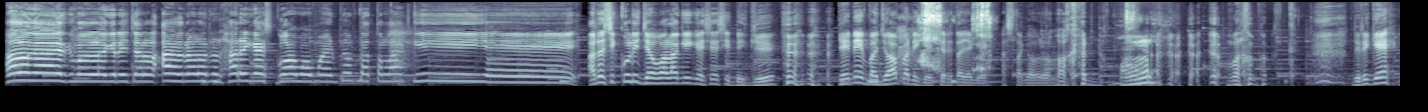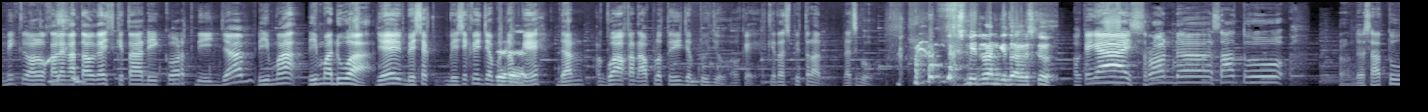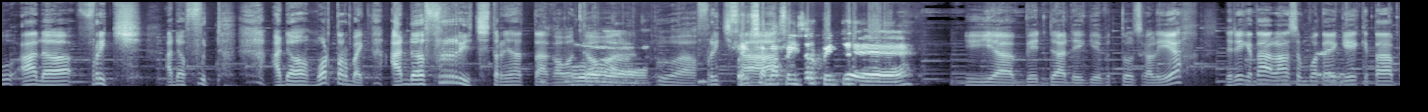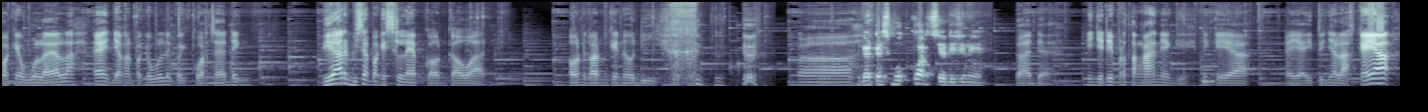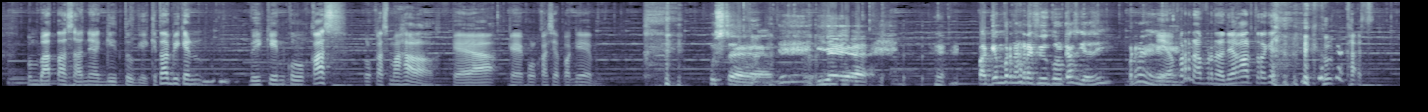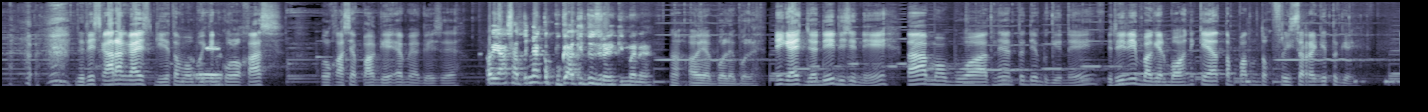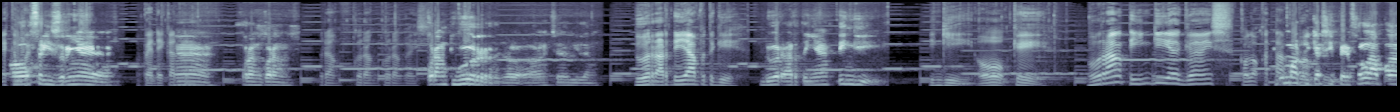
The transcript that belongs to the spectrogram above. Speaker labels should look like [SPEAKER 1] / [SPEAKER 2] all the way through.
[SPEAKER 1] Halo guys, kembali lagi di channel Adrolo dan hari guys, gua mau main Blood Battle lagi. Yeay. Ada si kuli Jawa lagi guys ya si DG. ya ini baju apa nih guys ceritanya guys? Astaga belum makan dong. Belum makan. Jadi guys, ini kalau kalian nggak tahu guys, kita di court di jam 5.52. Jadi basic basically jam 6 guys dan gua akan upload ini jam 7. Oke, kita speedrun. Let's go.
[SPEAKER 2] Speedrun kita, let's go.
[SPEAKER 1] Oke guys, ronde 1. Ronde 1 ada fridge, ada food, ada motorbike, ada fridge ternyata kawan-kawan. Wah, fridge,
[SPEAKER 2] Fridge
[SPEAKER 1] kan?
[SPEAKER 2] sama freezer beda ya.
[SPEAKER 1] Iya, beda DG, betul sekali ya. Jadi kita langsung buat aja G, kita pakai wool aja lah. Eh, jangan pakai wool deh, pakai quartz aja deng. Biar bisa pakai slab kawan-kawan. Kawan-kawan Kenodi. Eh,
[SPEAKER 2] Gak ada smooth quartz ya di sini.
[SPEAKER 1] Gak ada. Ini jadi pertengahannya, G. Ini kayak kayak itunya lah. Kayak pembatasannya gitu, G. Kita bikin bikin kulkas, kulkas mahal. Kayak kayak kulkasnya Pak Game.
[SPEAKER 2] Buset. iya ya. Pak Game pernah review kulkas gak sih? Pernah ya?
[SPEAKER 1] Iya, pernah pernah dia kan terakhir kulkas. jadi sekarang guys, kita mau bikin kulkas. Kulkasnya Pak GM ya, guys ya.
[SPEAKER 2] Oh yang satunya kebuka gitu Zray gimana?
[SPEAKER 1] Nah, oh ya boleh boleh. Nih guys, jadi di sini kita mau buatnya tuh dia begini. Jadi ini bagian bawah ini kayak tempat untuk freezernya gitu, guys. Eh,
[SPEAKER 2] Oh freezernya ya.
[SPEAKER 1] kependekan
[SPEAKER 2] Nah, kurang kurang
[SPEAKER 1] kurang kurang kurang guys.
[SPEAKER 2] kurang dhuwur kalau orang Jawa bilang.
[SPEAKER 1] Dua artinya apa tuh, G?
[SPEAKER 2] Dhuwur artinya tinggi.
[SPEAKER 1] Tinggi. Oke. Kurang tinggi ya, guys. Kalau kata
[SPEAKER 2] mau dikasih bevel apa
